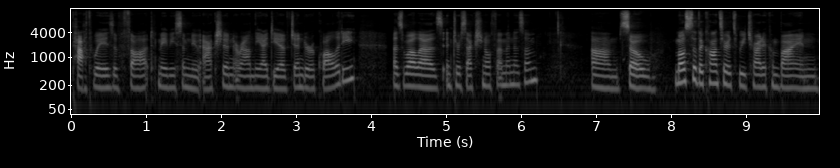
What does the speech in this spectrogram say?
pathways of thought, maybe some new action around the idea of gender equality, as well as intersectional feminism. Um, so, most of the concerts we try to combine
